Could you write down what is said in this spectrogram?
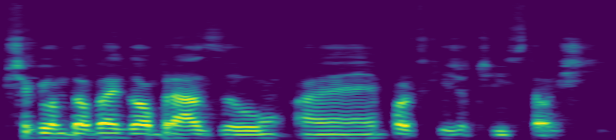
przeglądowego obrazu e, polskiej rzeczywistości.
